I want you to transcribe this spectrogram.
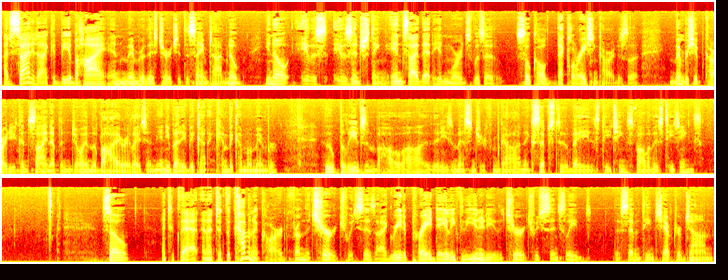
I decided I could be a Baha'i and member of this church at the same time. No, you know, it was it was interesting. Inside that hidden words was a so-called declaration card. It's a membership card. You can sign up and join the Baha'i religion. Anybody become, can become a member who believes in Baha'u'llah, that he's a messenger from God, and accepts to obey his teachings, follow his teachings. So I took that, and I took the covenant card from the church, which says, I agree to pray daily for the unity of the church, which essentially the 17th chapter of John,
